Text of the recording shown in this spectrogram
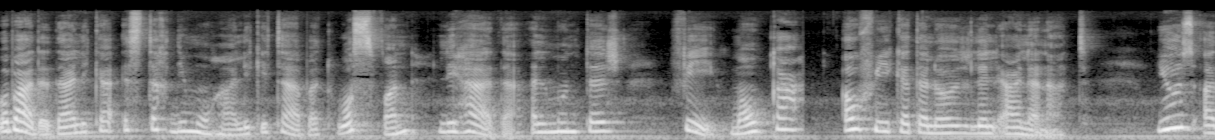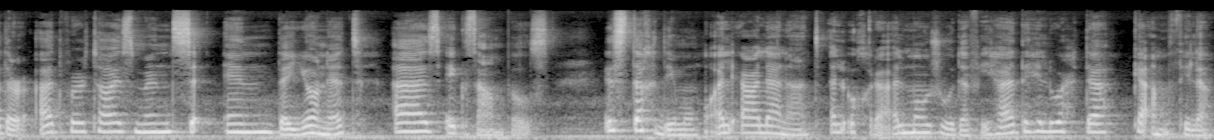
وبعد ذلك استخدموها لكتابة وصفا لهذا المنتج في موقع أو في كتالوج للإعلانات. Use other advertisements in the unit as examples. استخدموا الإعلانات الأخرى الموجودة في هذه الوحدة كأمثلة.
